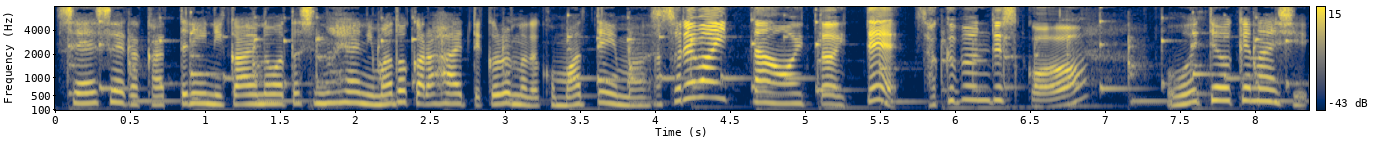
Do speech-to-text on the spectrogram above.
先生が勝手に2階の私の部屋に窓から入ってくるので困っています。それは一旦置いといて作文ですか？置いておけないし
